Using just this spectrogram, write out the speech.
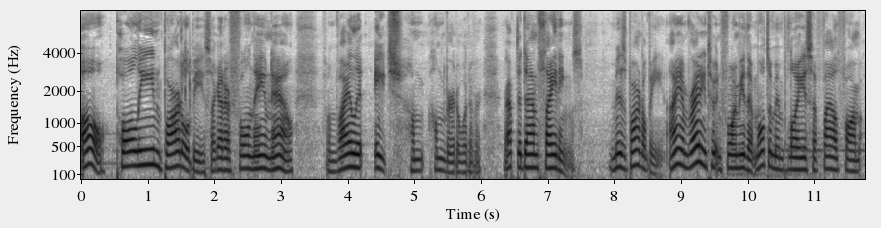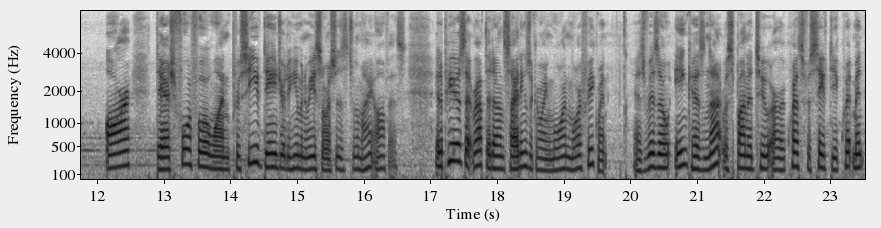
Oh, Pauline Bartleby. So I got her full name now. From Violet H. Hum Humbert or whatever. Raptidon sightings. Ms. Bartleby, I am writing to inform you that multiple employees have filed Form R-441 perceived danger to human resources through my office. It appears that Raptidon sightings are growing more and more frequent. As Rizzo Inc. has not responded to our request for safety equipment,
